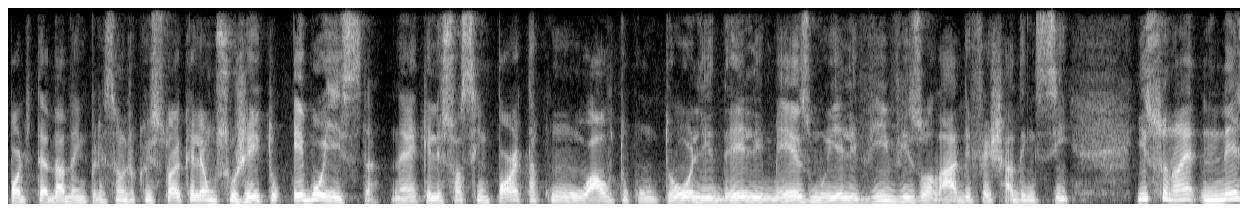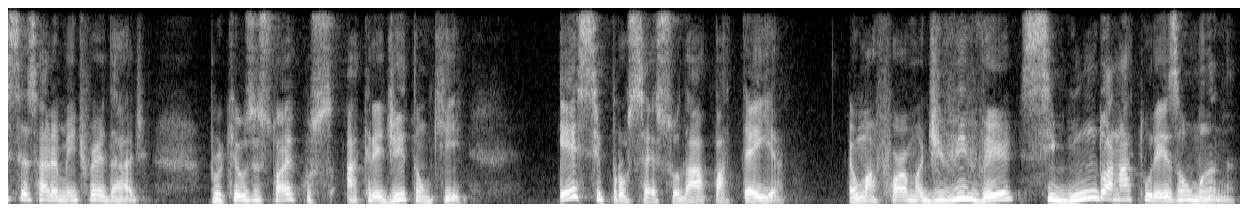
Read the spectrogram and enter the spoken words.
pode ter dado a impressão de que o estoico ele é um sujeito egoísta, né? que ele só se importa com o autocontrole dele mesmo e ele vive isolado e fechado em si. Isso não é necessariamente verdade, porque os estoicos acreditam que esse processo da apatia é uma forma de viver segundo a natureza humana.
